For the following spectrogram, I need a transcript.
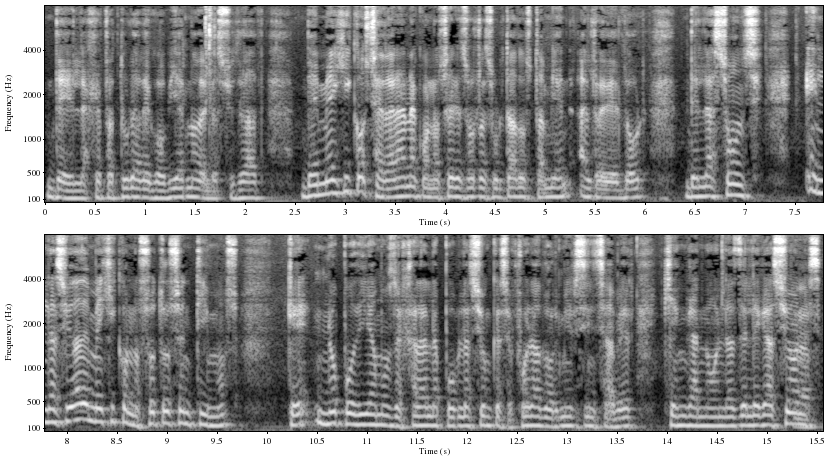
de la jefatura de gobierno de la Ciudad de México se darán a conocer esos resultados también alrededor de las 11. En la Ciudad de México nosotros sentimos que no podíamos dejar a la población que se fuera a dormir sin saber quién ganó en las delegaciones.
